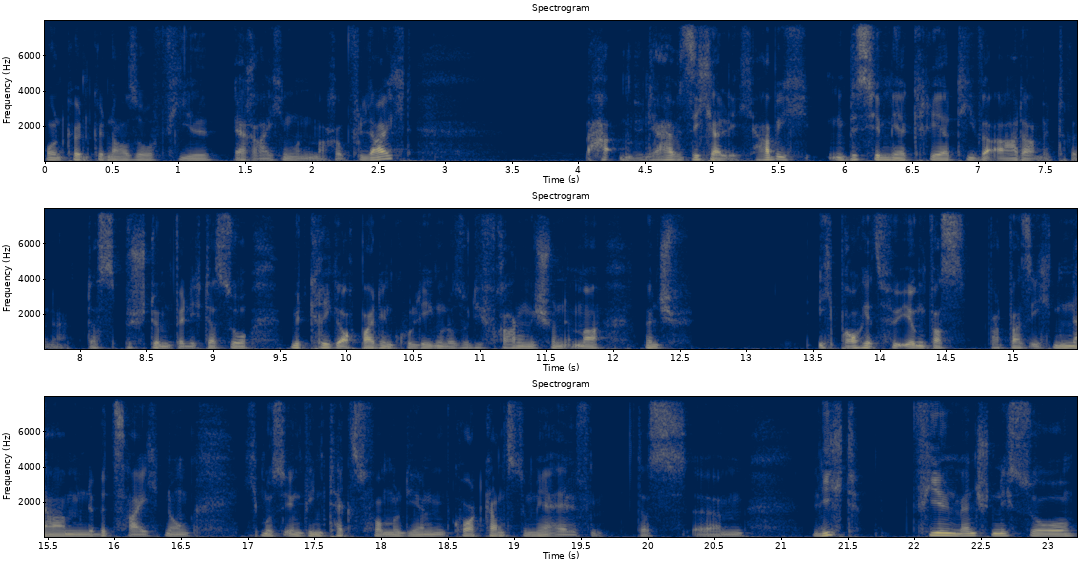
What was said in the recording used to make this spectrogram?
und könnt genauso viel erreichen und machen. Vielleicht, ja sicherlich, habe ich ein bisschen mehr kreative Ader mit drin. Das bestimmt, wenn ich das so mitkriege, auch bei den Kollegen oder so, die fragen mich schon immer, Mensch, ich brauche jetzt für irgendwas, was weiß ich, einen Namen, eine Bezeichnung. Ich muss irgendwie einen Text formulieren. Kurt, kannst du mir helfen? Das ähm, liegt vielen Menschen nicht so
